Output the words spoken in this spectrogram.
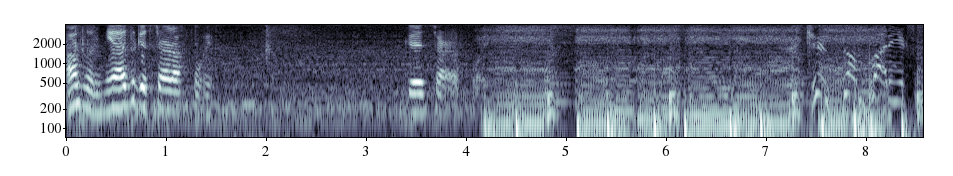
Awesome. Yeah, that's a good start off point. Good start off point. Somebody explain?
